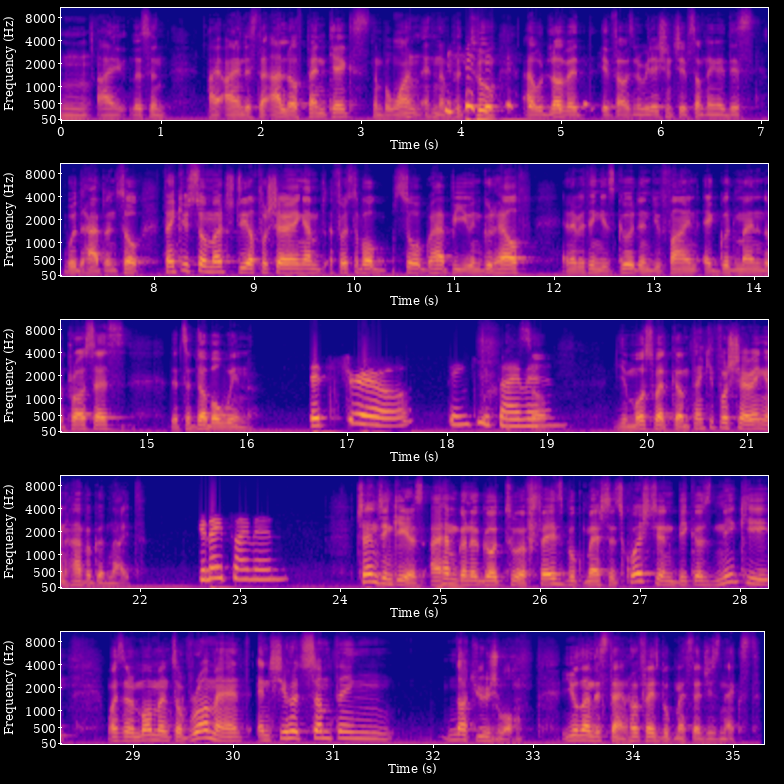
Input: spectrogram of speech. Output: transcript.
Mm, I listen. I, I understand. I love pancakes. Number one, and number two, I would love it if I was in a relationship. Something like this would happen. So thank you so much, dear, for sharing. I'm first of all so happy you're in good health and everything is good, and you find a good man in the process. It's a double win. It's true. Thank you, Simon. You're most welcome. Thank you for sharing, and have a good night. Good night, Simon. Changing gears, I am going to go to a Facebook message question because Nikki was in a moment of romance and she heard something not usual. You'll understand. Her Facebook message is next.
